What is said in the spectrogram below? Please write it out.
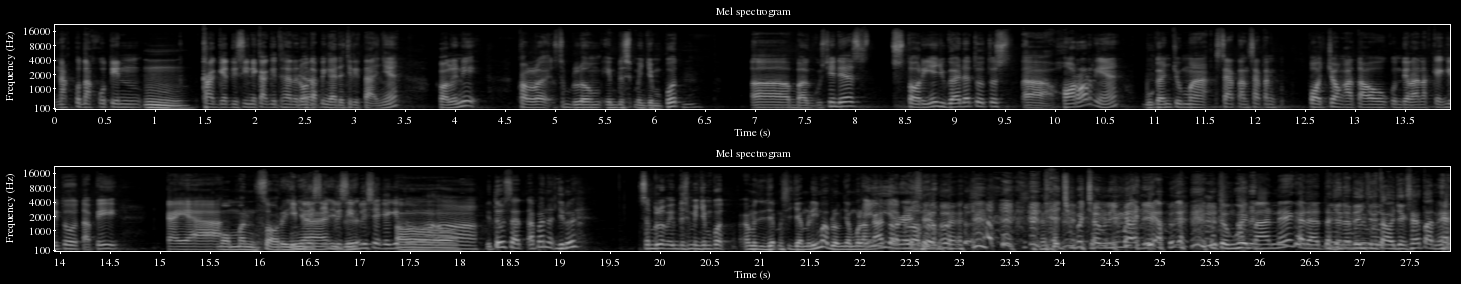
nakut-nakutin Hmm. kaget di sini kaget di sana Ya. doang tapi nggak ada ceritanya. Kalau ini kalau sebelum iblis menjemput Hmm. eh, bagusnya dia storynya juga ada tuh terus eh, horornya bukan cuma setan-setan pocong atau kuntilanak kayak gitu tapi kayak momen story-nya Iblis- iblis-iblisnya kayak gitu. oh. Heeh. itu set apa judulnya sebelum iblis menjemput. Eh, masih jam, masih jam 5 belum jam pulang kantor belum, kayaknya. belum. dia cuma jam 5 dia. Ditungguin mana gak datang. Jangan ada yang cerita ojek setan ya.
